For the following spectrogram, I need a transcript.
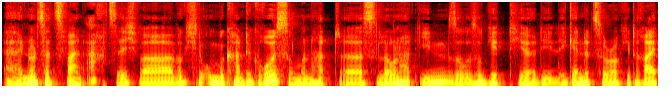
Äh, 1982 war wirklich eine unbekannte Größe. Man hat, äh, Stallone hat ihn, so, so geht hier die Legende zu Rocky 3, äh,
